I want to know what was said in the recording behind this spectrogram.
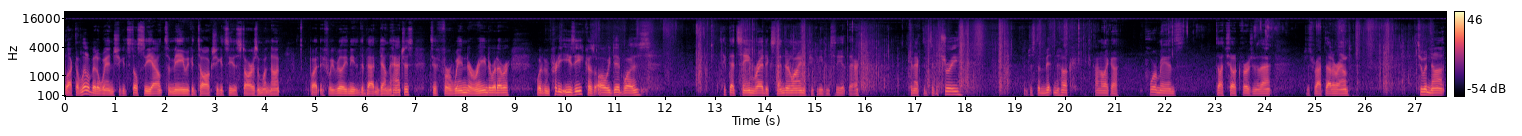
blocked a little bit of wind. She could still see out to me. We could talk. She could see the stars and whatnot. But if we really needed to batten down the hatches to, for wind or rain or whatever, would have been pretty easy because all we did was take that same red extender line, if you can even see it there, connected to the tree, just a mitten hook, kind of like a poor man's Dutch hook version of that. Just wrap that around to a knot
